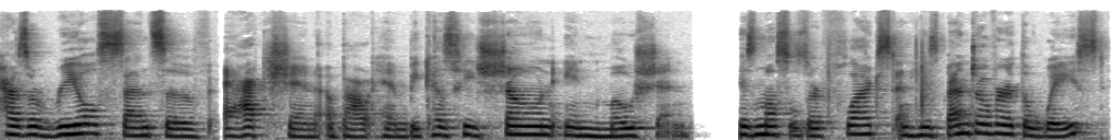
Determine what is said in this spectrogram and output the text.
has a real sense of action about him because he's shown in motion. His muscles are flexed and he's bent over at the waist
